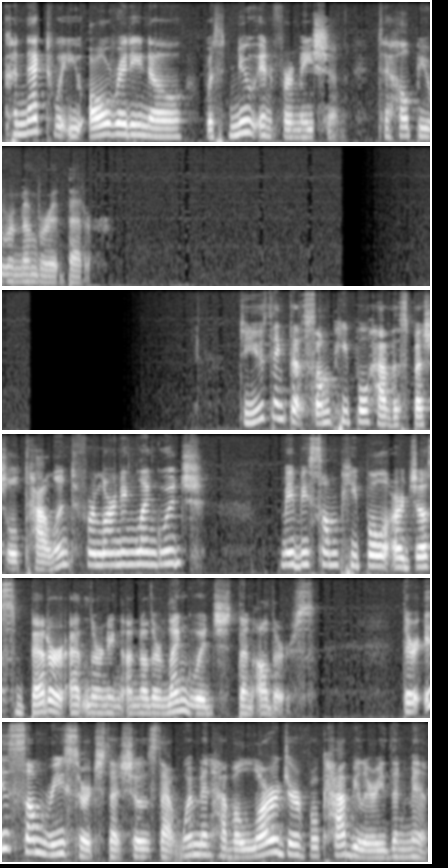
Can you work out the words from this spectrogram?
Connect what you already know with new information to help you remember it better. Do you think that some people have a special talent for learning language? Maybe some people are just better at learning another language than others. There is some research that shows that women have a larger vocabulary than men.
